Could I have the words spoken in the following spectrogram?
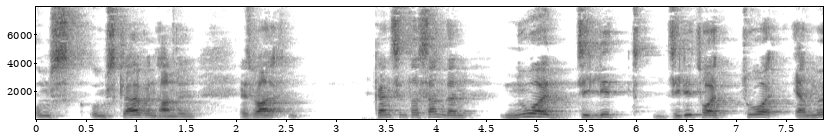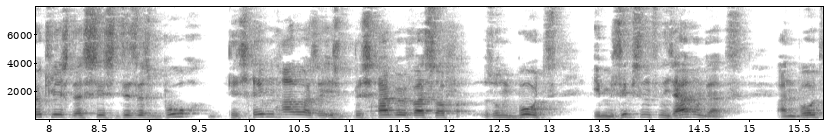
ums, um Sklavenhandel. Es war ganz interessant, denn nur die, Lit die Literatur ermöglicht, dass ich dieses Buch geschrieben habe. Also ich beschreibe was auf so einem Boot im 17. Jahrhundert. Ein Boot,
